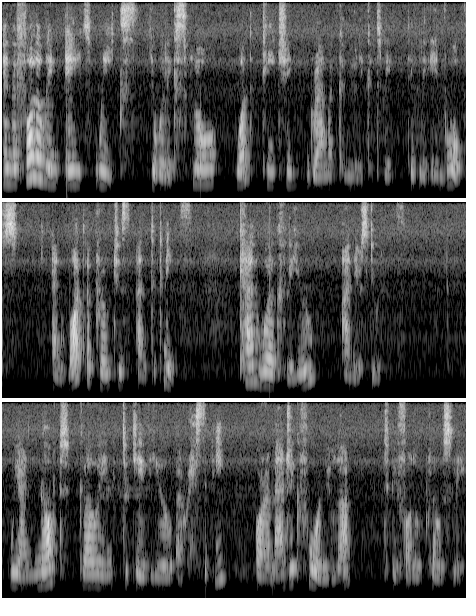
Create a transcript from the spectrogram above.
in the following eight weeks, you will explore what teaching grammar communicatively involves and what approaches and techniques can work for you and your students we are not going to give you a recipe or a magic formula to be followed closely,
